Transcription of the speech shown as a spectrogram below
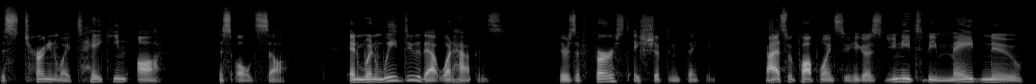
this turning away, taking off this old self. And when we do that, what happens? There's a first a shift in thinking. Right? That's what Paul points to. He goes, You need to be made new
